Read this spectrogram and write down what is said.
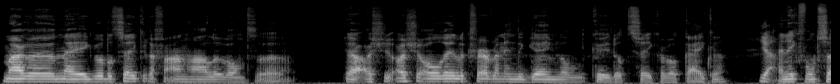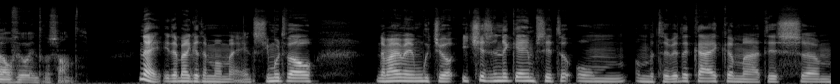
Maar eh, nee, ik wil dat zeker even aanhalen. Want eh, ja, als je, als je al redelijk ver bent in de game, dan kun je dat zeker wel kijken. Ja, En ik vond het zelf heel interessant. nee, daar ben ik het helemaal mee eens. Je moet wel, naar mijn mening moet je wel ietsjes in de game zitten om, om het te willen kijken. Maar het is ehm,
